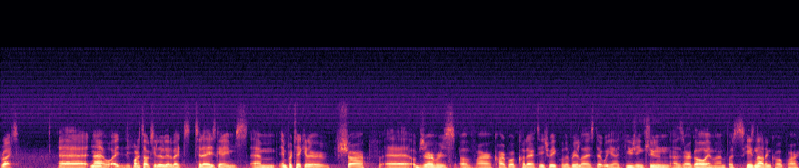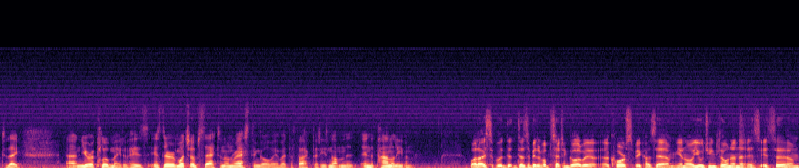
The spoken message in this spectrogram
Right. Uh, now, I want to talk to you a little bit about today's games. Um, in particular, sharp uh, observers of our cardboard cutouts each week will have realised that we had Eugene Cloonan as our Galway man, but he's not in Croke Park today. And you're a club mate of his. Is there much upset and unrest in Galway about the fact that he's not in the, in the panel even? Well, I suppose there's a bit of upset in Galway, of course, because um, you know Eugene Cloonan is, is um,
